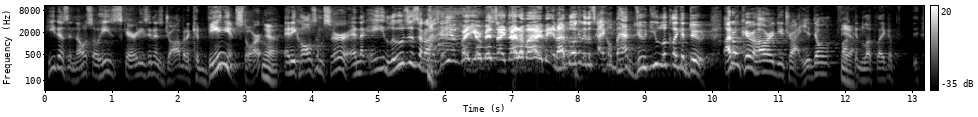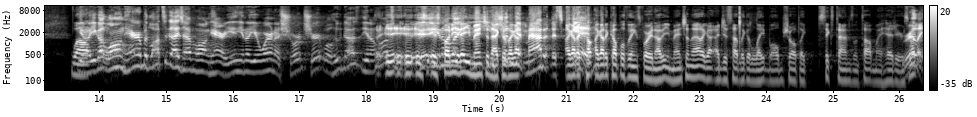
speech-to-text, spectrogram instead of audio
He doesn't know, so he's scared. He's in his job at a convenience store, Yeah. and he calls him sir, and like, he loses it on this guy. You're, you're misidentifying me, and I'm looking at this guy. I go, man, dude, you look like a dude. I don't care how hard you try. You don't Yeah. fucking look like a. Well- you know, you got long hair, but lots of guys have long hair. You, you know, you're wearing a short shirt. Well, who does? You know, It- it- it's- you know, funny like, that you mentioned that 'cause I got- get mad at this. I got a kid. cou- I got a couple things for you now that you mentioned that. I got I just had like a light bulb show up like six times on top of my head here. So- really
